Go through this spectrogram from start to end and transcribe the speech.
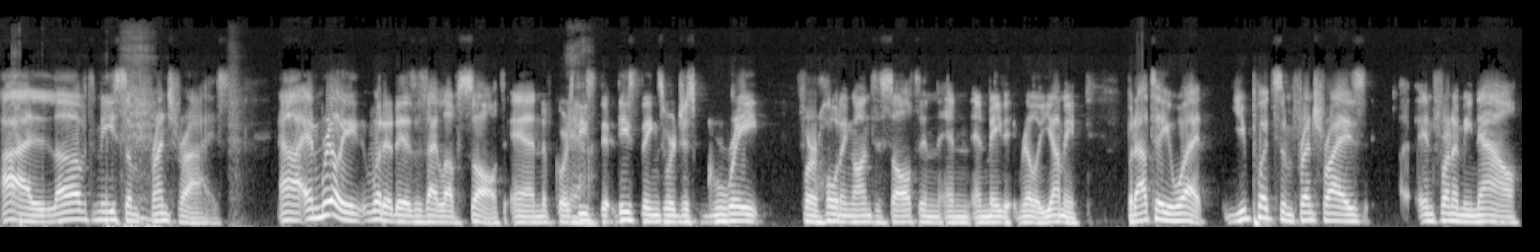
I loved me some French fries. Uh, and really, what it is is I love salt, and of course, yeah. these these things were just great for holding on to salt and, and and made it really yummy. But I'll tell you what, you put some French fries in front of me now,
